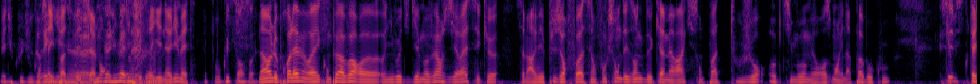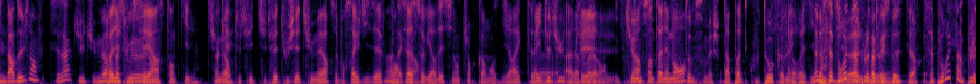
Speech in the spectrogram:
Mais du coup, tu grilles pas une, euh, spécialement. une allumette. Tu griller une allumette. Ça a beaucoup de sens. ouais. Non, le problème ouais, qu'on peut avoir euh, au niveau du game over, je dirais, c'est que ça m'est arrivé plusieurs fois. C'est en fonction des angles de caméra qui sont pas toujours optimaux, mais heureusement, il n'y en a pas beaucoup. C'est- T'as une barre de vie en fait, c'est ça? Tu, tu meurs pas du parce tout, que- c'est instant kill. Tu meurs tout de suite. Tu te fais toucher, tu meurs. C'est pour ça que je disais, Ah, pensez à sauvegarder, sinon tu recommences direct Ah, il te euh, tue. à la fois d'avant. les Il te tue fantômes- instantanément. Les fantômes sont méchants. T'as pas de couteau comme dans Resident mais ça pourrait être un Evil. plot quoi. Ça pourrait être un plot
